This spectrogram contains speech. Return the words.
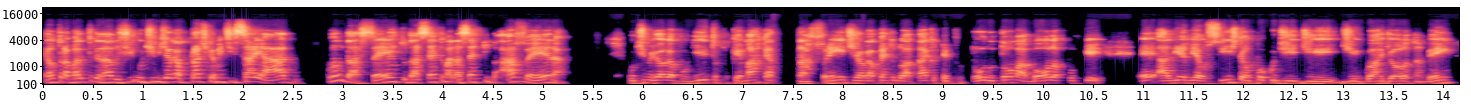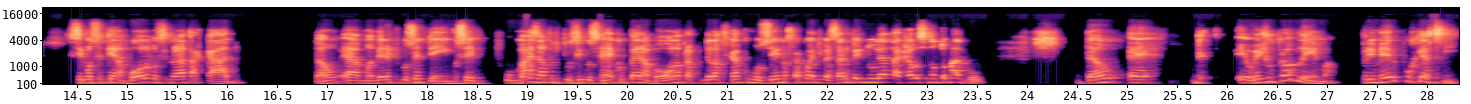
É um trabalho treinado. O time joga praticamente ensaiado. Quando dá certo, dá certo, mas dá certo a vera. O time joga bonito porque marca na frente, joga perto do ataque o tempo todo, toma a bola porque é, a linha bielcista é um pouco de, de, de Guardiola também. Se você tem a bola, você não é atacado. Então, é a maneira que você tem. Você, o mais rápido possível, você recupera a bola para poder ela ficar com você e não ficar com o adversário para ele não lhe atacar, você não tomar gol. Então, é, eu vejo um problema. Primeiro, porque assim,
